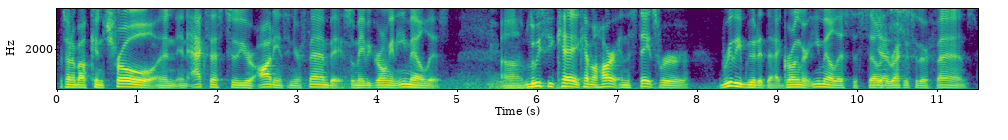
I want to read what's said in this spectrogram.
We're talking about control and, and access to your audience and your fan base. So maybe growing an email list. Um, Louis C.K., Kevin Hart in the States were really good at that, growing their email list to sell Yes. directly to their fans.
